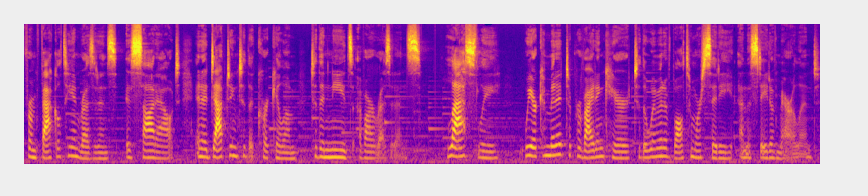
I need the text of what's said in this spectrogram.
from faculty and residents is sought out in adapting to the curriculum to the needs of our residents. Lastly, we are committed to providing care to the women of Baltimore City and the state of Maryland.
